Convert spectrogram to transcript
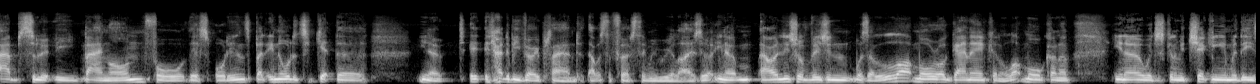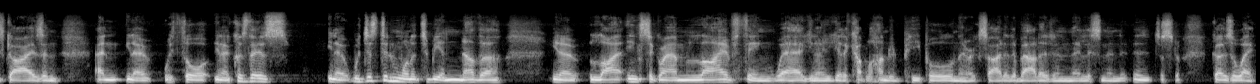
absolutely bang on for this audience. But in order to get the you know, it, it, had to be very planned. That was the first thing we realized. You know, our initial vision was a lot more organic and a lot more kind of, you know, we're just going to be checking in with these guys, and and you know, we thought, you know, because there's, you know, we just didn't want it to be another, you know, live, Instagram live thing where you know you get a couple of hundred people and they're excited about it and they listen and it, and it just sort of goes away.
